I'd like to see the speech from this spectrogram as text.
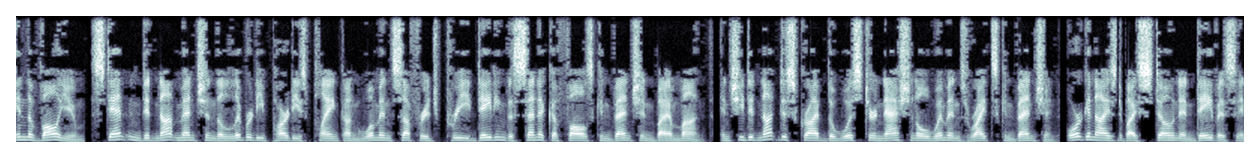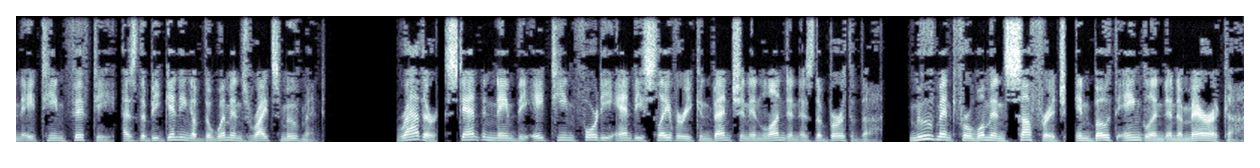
in the volume, Stanton did not mention the Liberty Party's plank on woman suffrage pre-dating the Seneca Falls Convention by a month, and she did not describe the Worcester National Women's Rights Convention, organized by Stone and Davis in 1850, as the beginning of the women's rights movement. Rather, Stanton named the 1840 Anti-Slavery Convention in London as the birth of the "...movement for woman's suffrage, in both England and America."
